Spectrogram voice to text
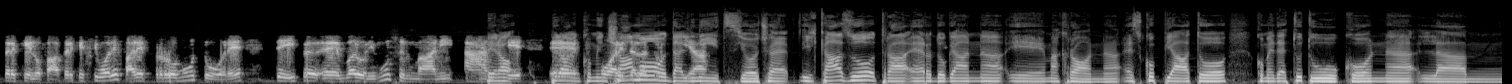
perché lo fa? Perché si vuole fare promotore dei eh, valori musulmani anche Però, però eh, cominciamo dall'inizio, cioè il caso tra Erdogan e Macron è scoppiato, come hai detto tu, con, la, mm,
